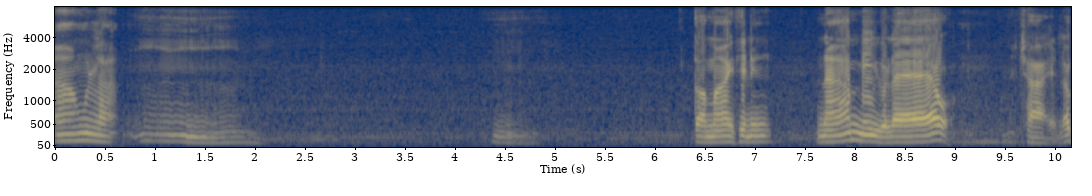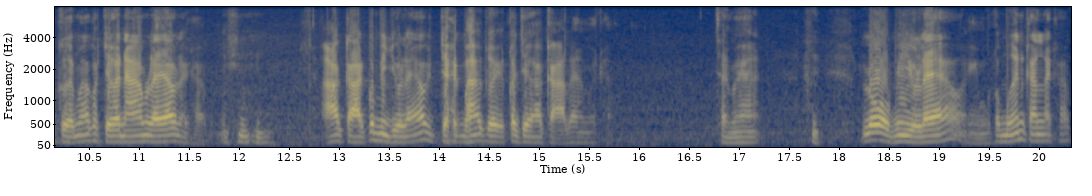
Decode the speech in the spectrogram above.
เอาละต่อมาอีกทีนึง น้ำมีอยู่แล้ว ใช่ แล้วเกิดมาก็เจอน้ำแล้วนะครับ อากาศก็มีอยู่แล้ว เจอมาเกิดก็เจออากาศแล้วนะครับ ใช่ไหมฮะโลกมีอยู่แล้วมันก็เหมือนกันแหละครับ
